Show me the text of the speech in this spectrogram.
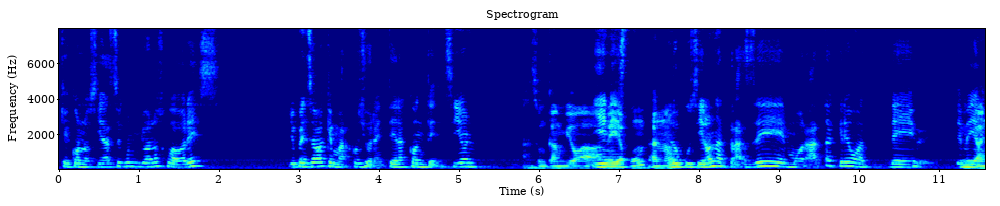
que conocía según yo a los jugadores, yo pensaba que Marcos Llorente era contención. Hace un cambio a Y media es- punta, ¿no? Lo pusieron atrás de Morata, creo, de, de media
